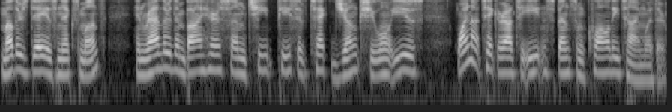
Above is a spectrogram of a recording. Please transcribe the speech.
Mother's Day is next month, and rather than buy her some cheap piece of tech junk she won't use, why not take her out to eat and spend some quality time with her?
